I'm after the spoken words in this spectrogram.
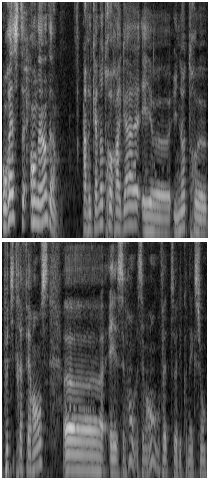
On reste en Inde avec un autre raga et euh, une autre euh, petite référence. Euh, et c'est vraiment, c'est marrant en fait les connexions.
